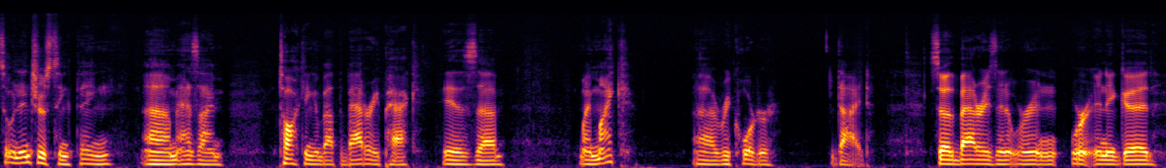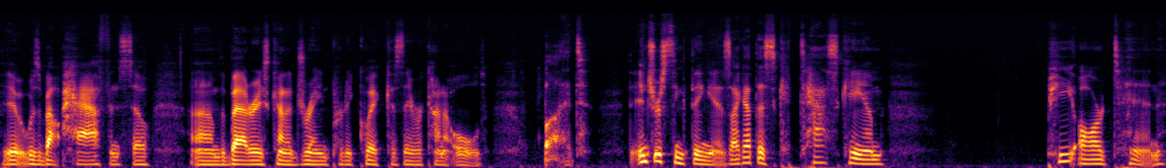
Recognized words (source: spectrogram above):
So an interesting thing um, as I'm talking about the battery pack is uh, my mic uh, recorder died. So the batteries in it were in, weren't any good. It was about half, and so um, the batteries kind of drained pretty quick because they were kind of old. But the interesting thing is, I got this Tascam DR10.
